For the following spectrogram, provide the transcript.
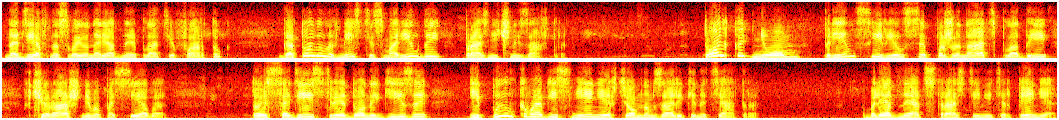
надев на свое нарядное платье фартук, готовила вместе с Марилдой праздничный завтрак. Только днем принц явился пожинать плоды вчерашнего посева, то есть содействие Доны Гизы и пылкого объяснения в темном зале кинотеатра. Бледный от страсти и нетерпения,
